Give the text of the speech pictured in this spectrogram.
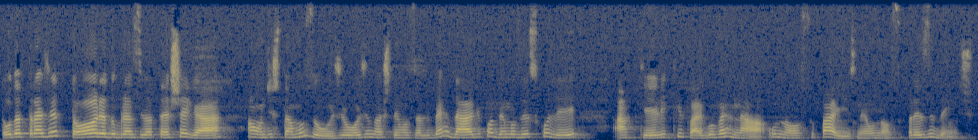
toda a trajetória do Brasil até chegar aonde estamos hoje. Hoje nós temos a liberdade e podemos escolher aquele que vai governar o nosso país, né, o nosso presidente.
